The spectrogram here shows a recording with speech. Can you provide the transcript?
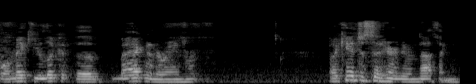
or make you look at the magnet arrangement. But I can't just sit here and do nothing.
